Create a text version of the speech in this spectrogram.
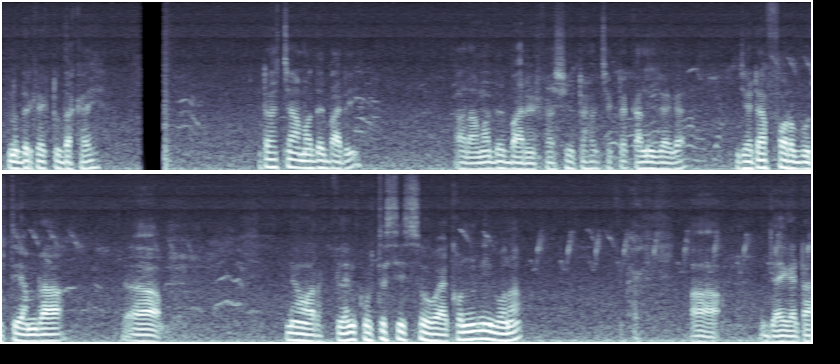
আপনাদেরকে একটু দেখাই। এটা হচ্ছে আমাদের বাড়ি, আর আমাদের বাড়ির পাশে এটা হচ্ছে একটা কালী জায়গা, যেটা পরবর্তী আমরা নেওয়ার প্ল্যান করতেছি সো এখন নিব না। জায়গাটা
